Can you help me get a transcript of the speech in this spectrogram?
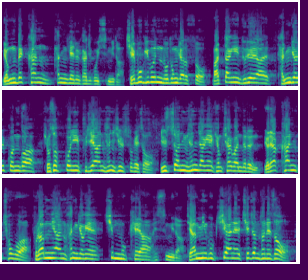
명백한 한계를 가지고 있습니다. 제복 입은 노동자로서 마땅히 누려야 할 단결권과 교섭권이 부재한 현실 속에서 일선 현장의 경찰관들은 열악한 처우와 불합리한 환경에 침묵해야 했습니다. 대한민국 치안의 최전선에서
